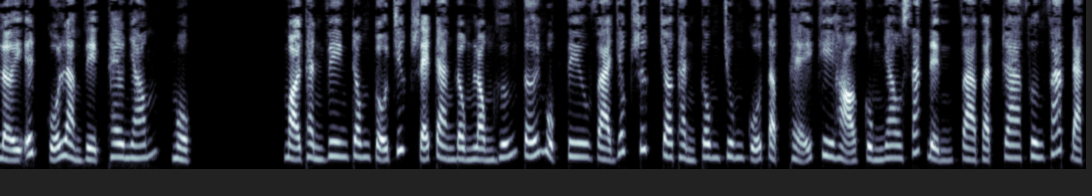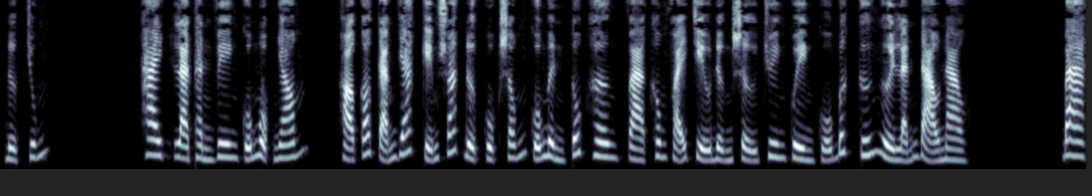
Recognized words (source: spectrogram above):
Lợi ích của làm việc theo nhóm 1 Mọi thành viên trong tổ chức sẽ càng đồng lòng hướng tới mục tiêu và dốc sức cho thành công chung của tập thể khi họ cùng nhau xác định và vạch ra phương pháp đạt được chúng. 2. Là thành viên của một nhóm, họ có cảm giác kiểm soát được cuộc sống của mình tốt hơn và không phải chịu đựng sự chuyên quyền của bất cứ người lãnh đạo nào. 3.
